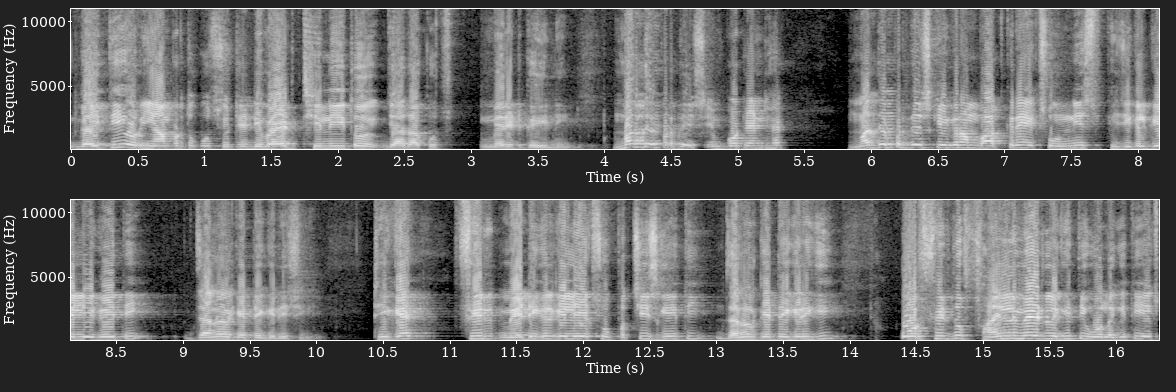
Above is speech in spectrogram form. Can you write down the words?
गई थी और यहाँ पर तो कुछ सिटी डिवाइड थी नहीं तो ज़्यादा कुछ मेरिट गई नहीं। मध्य प्रदेश इंपोर्टेंट है। मध्य प्रदेश की अगर हम बात करें 119 फ़िज़िकल के लिए गई थी जनरल कैटेगरी से। ठीक है, फिर मेडिकल के लिए 125 गई थी जनरल कैटेगरी की। और फिर जो फाइनल मेरिट लगी थी, वो लगी थी एक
